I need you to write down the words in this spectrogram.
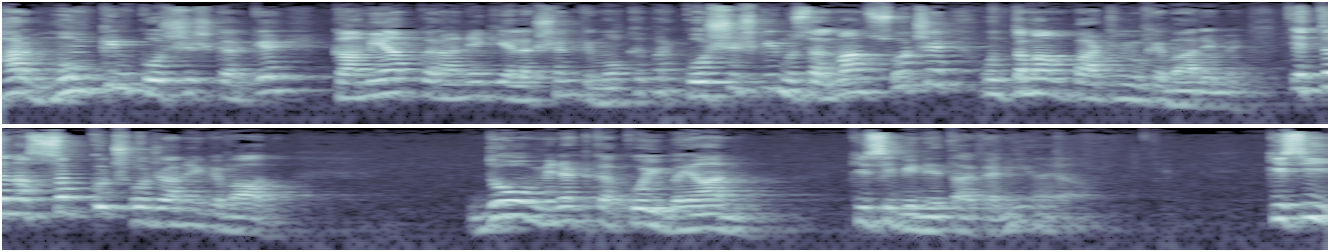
हर मुमकिन कोशिश करके कामयाब कराने की इलेक्शन के मौके पर कोशिश की, मुसलमान सोचे उन तमाम पार्टियों के बारे में। इतना सब कुछ हो जाने के बाद दो मिनट का कोई बयान किसी भी नेता का नहीं आया। किसी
